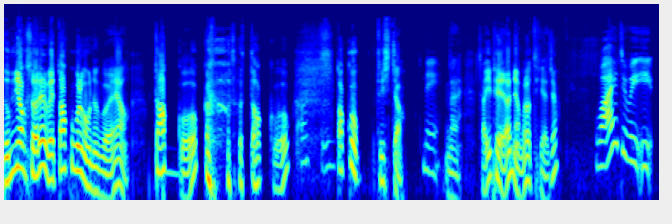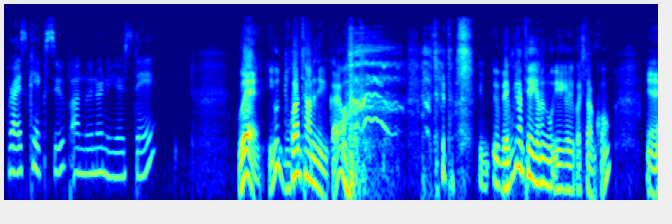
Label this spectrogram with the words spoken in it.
음력설에 왜 떡국을 먹는 거예요? 떡국. 떡국. 떡국 드시죠? 네. 네. 자, 이 표현 영어로 어떻게 하죠? Why do we eat rice cake soup on Lunar New Year's Day? 왜? 이건 누구한테 하는 얘기일까요? 외국인한테 얘기하는 거- 얘기 같지도 않고. 예.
